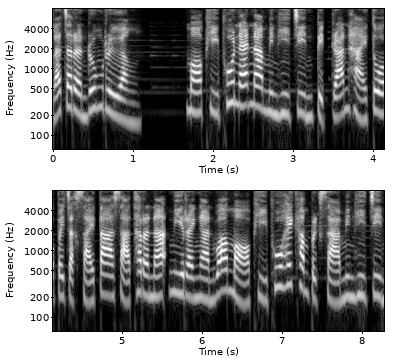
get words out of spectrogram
และเจริญรุ่งเรือง หมอผีผู้แนะนำมินฮีจินปิดร้านหายตัวไปจากสายตาสาธารณะ มีรายงานว่าหมอผีผู้ให้คำปรึกษามินฮีจิน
